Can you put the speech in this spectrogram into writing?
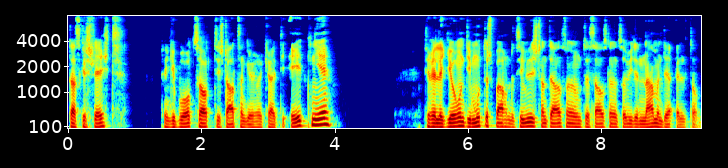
das Geschlecht, den Geburtsort, die Staatsangehörigkeit, die Ethnie, die Religion, die Muttersprache und der Zivilstand der Ausländer und des Ausländers sowie den Namen der Eltern.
